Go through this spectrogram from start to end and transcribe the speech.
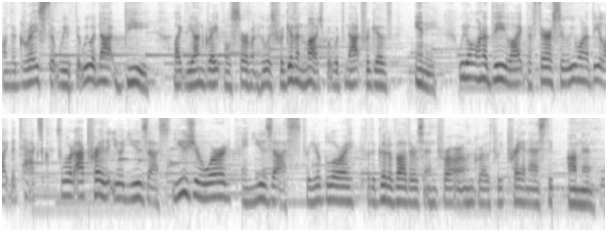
on the grace that we that we would not be like the ungrateful servant who was forgiven much but would not forgive any. We don't want to be like the Pharisee. We want to be like the tax. So, Lord, I pray that you would use us. Use your word and use us for your glory, for the good of others, and for our own growth. We pray and ask thee. Amen.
